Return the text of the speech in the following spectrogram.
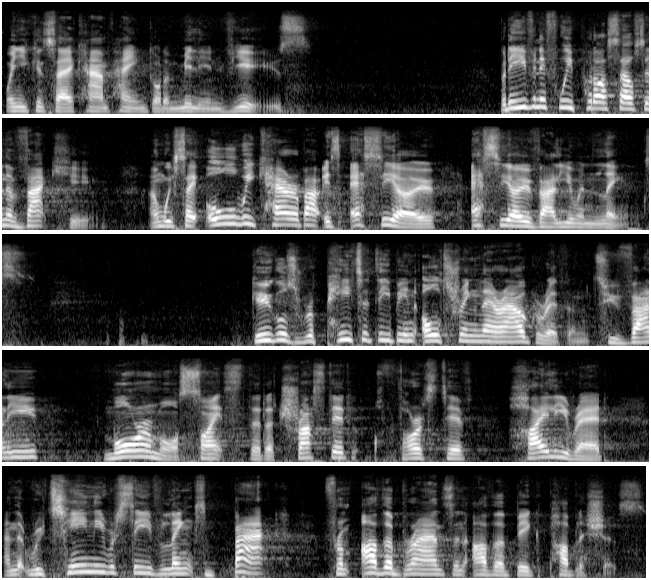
when you can say a campaign got a million views. But even if we put ourselves in a vacuum and we say all we care about is SEO, SEO value, and links, Google's repeatedly been altering their algorithm to value more and more sites that are trusted, authoritative, highly read, and that routinely receive links back from other brands and other big publishers.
